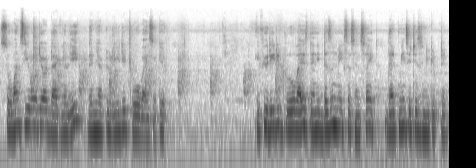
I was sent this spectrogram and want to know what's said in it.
So once you wrote your diagonally then you have to read it row wise okay? If you read it row wise then it doesn't make sense right? That means it is encrypted.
